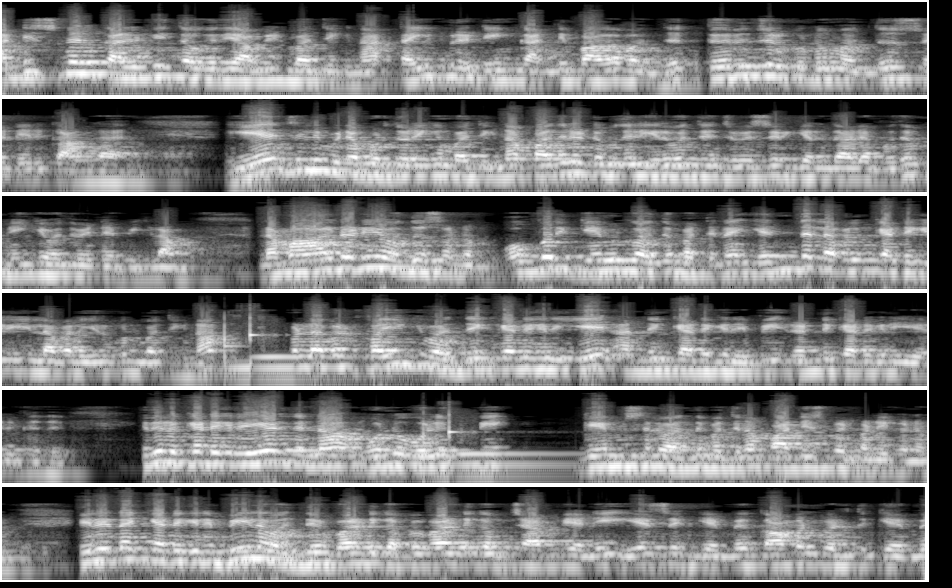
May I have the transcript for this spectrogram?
அடிஷனல் கல்வி தொகுதி அப்படின்னு பாத்தீங்கன்னா டைப் ரைட்டிங் கண்டிப்பாக வந்து தெரிஞ்சிருக்கணும் வந்து சொல்லியிருக்காங்க. ஏஜ் லிமிட்டை பொறுத்த வரைக்கும் பாத்தீங்கன்னா பதினெட்டு முதல் இருபத்தஞ்சு வயசு வரைக்கும் இருந்தாலே போதும் நீங்க வந்து விண்ணப்பிக்கலாம். நம்ம ஆல்ரெடி வந்து சொன்னோம் ஒவ்வொரு கேமுக்கு வந்து பாத்தீங்கன்னா எந்த லெவல் கேட்டகரி லெவல் இருக்குன்னு பாத்தீங்கன்னா லெவல் ஃபைவ்க்கு வந்து category A and category B ரெண்டு கேட்டகரி இருக்குது. இதுல கேட்டகரி ஏ எடுத்தீங்கன்னா வந்து ஒலிம்பிக் கேம்ஸ்ல வந்து பாத்தீங்கன்னா பார்ட்டிசிபேட் பண்ணிக்கணும். இல்லைன்னா கேட்டகரி பில வந்து world cup world cup champion Asian game Commonwealth game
